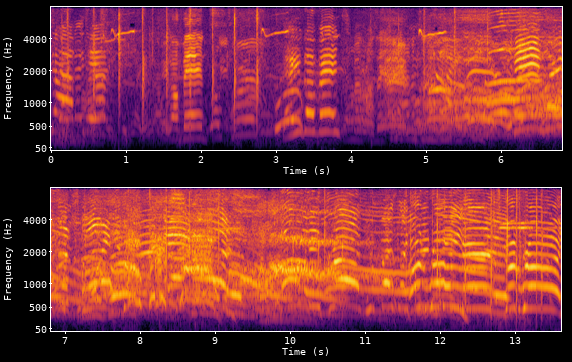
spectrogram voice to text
you go, Vince. There you go, Vince. Hey, where's the toy? Holy crap! You guys like Good run, Vince. Good run.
